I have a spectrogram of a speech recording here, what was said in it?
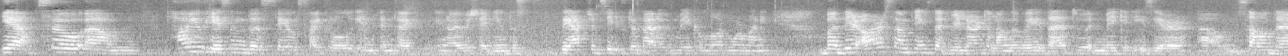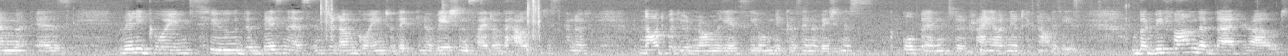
Yeah, so um, how you hasten the sales cycle in fintech, you know, I wish I knew this, the action secret to that, I would make a lot more money. But there are some things that we learned along the way that would make it easier. Um, some of them is really going to the business instead of going to the innovation side of the house, which is kind of not what you'd normally assume because innovation is open to trying out new technologies. But we found that that route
